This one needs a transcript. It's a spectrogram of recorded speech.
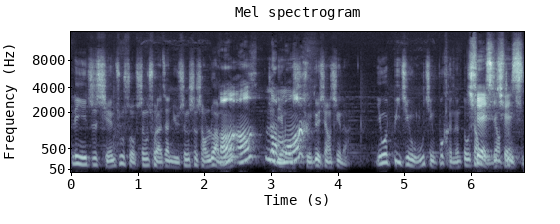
另一只咸猪手伸出来在女生身上乱摸。哦哦，乱摸，是绝对相信的，因为毕竟武警不可能都像你一样正直。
